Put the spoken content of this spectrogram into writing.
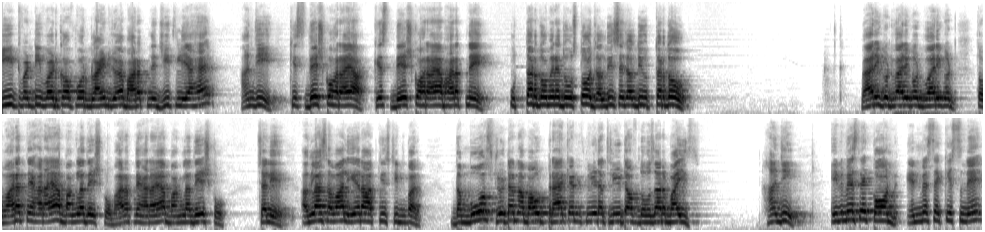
T twenty world cup for blind जो है, भारत ने जीत लिया है। हाँ जी, किस देश को हराया? किस देश को हराया भारत ने? उत्तर दो मेरे दोस्तों, जल्दी से जल्दी उत्तर दो। Very good very good very good तो भारत ने हराया बांग्लादेश को, भारत ने हराया बांग्लादेश को। चलिए, अगला सवाल ये रहा आपकी स्क्रीन पर। The most return about track and field athlete of 2022 हाँ जी, इनमें से कौन, इनमें से किसने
